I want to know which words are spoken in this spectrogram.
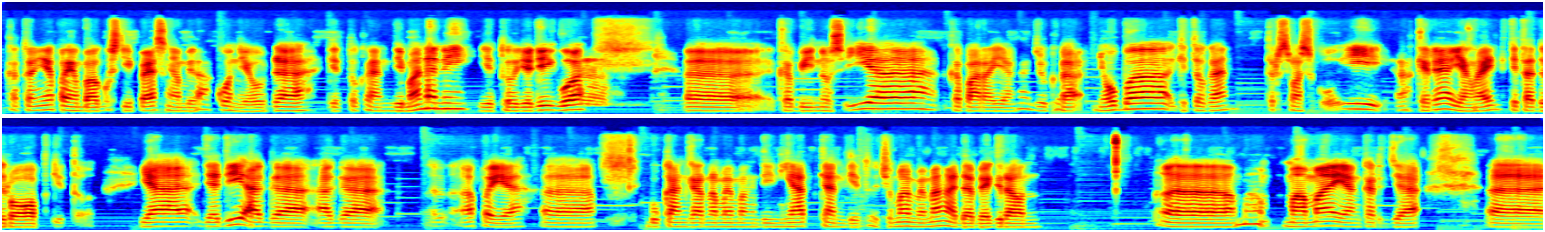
Katanya apa yang bagus di PS ngambil akun. Ya udah gitu kan. Di mana nih? Gitu. Jadi gue eh, ke Binus iya, ke Parayangan juga nyoba gitu kan. Terus masuk UI, akhirnya yang lain kita drop gitu. Ya jadi agak agak eh, apa ya? eh, bukan karena memang diniatkan gitu, cuma memang ada background eh, ma- mama yang kerja eh,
